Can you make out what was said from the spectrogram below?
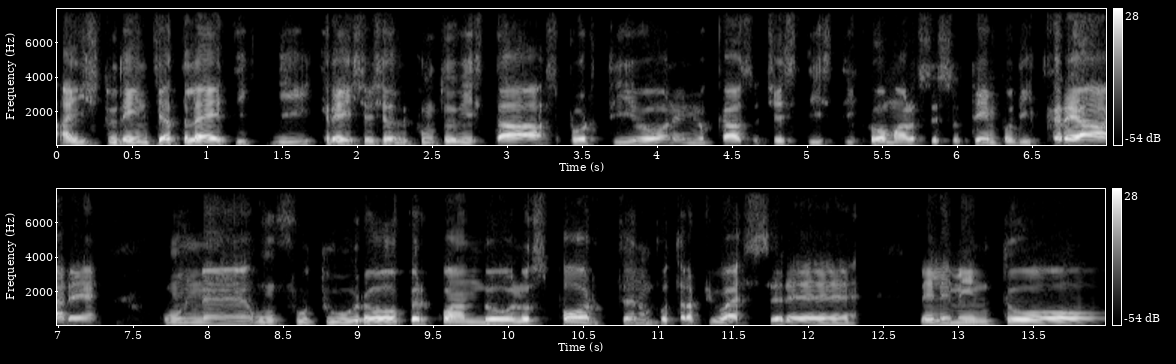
agli studenti atleti di crescere sia dal punto di vista sportivo, nel mio caso cestistico, ma allo stesso tempo di creare un, un futuro per quando lo sport non potrà più essere l'elemento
